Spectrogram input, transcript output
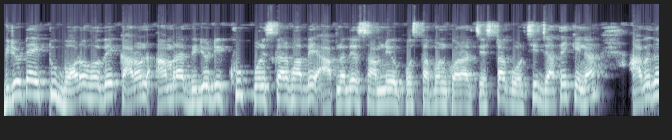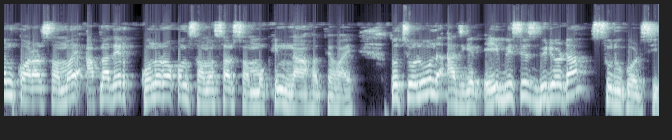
ভিডিওটা একটু বড় হবে কারণ আমরা ভিডিওটি খুব পরিষ্কারভাবে আপনাদের সামনে উপস্থাপন করার চেষ্টা করছি যাতে কিনা আবেদন করার সময় আপনাদের কোনো রকম সমস্যার সম্মুখীন না হতে হয়। তো চলুন আজকের এই বিশেষ ভিডিওটা শুরু করছি।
